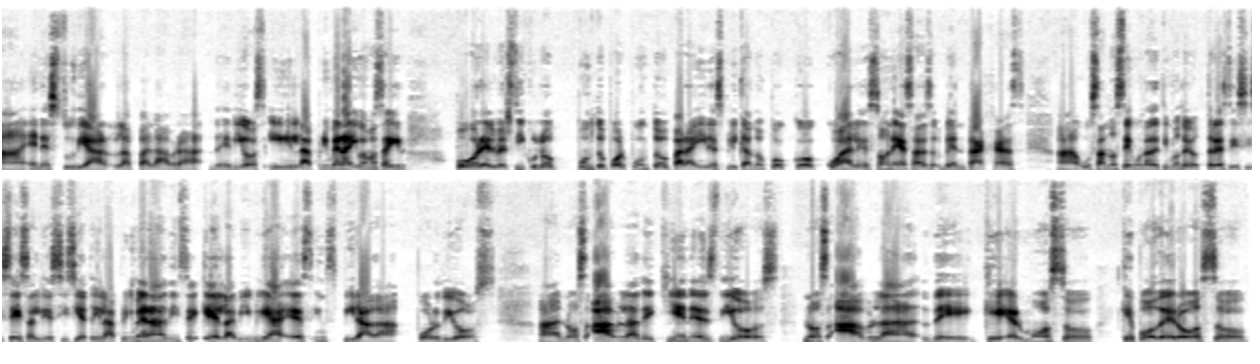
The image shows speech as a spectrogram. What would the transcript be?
ah, en estudiar la palabra de Dios. Y la primera, y vamos a ir por el versículo punto por punto para ir explicando un poco cuáles son esas ventajas uh, usando segunda de Timoteo 3, 16 al 17. Y la primera dice que la Biblia es inspirada por Dios. Uh, nos habla de quién es Dios, nos habla de qué hermoso, qué poderoso,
